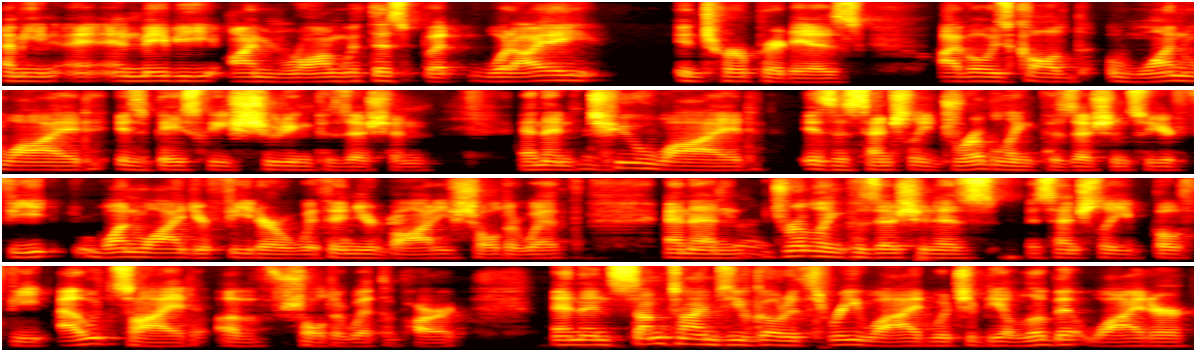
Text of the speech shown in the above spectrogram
i mean and maybe i'm wrong with this but what i interpret is i've always called one wide is basically shooting position and then mm-hmm. two wide is essentially dribbling position so your feet one wide your feet are within your body shoulder width and then right. dribbling position is essentially both feet outside of shoulder width apart and then sometimes you go to three wide, which would be a little bit wider,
